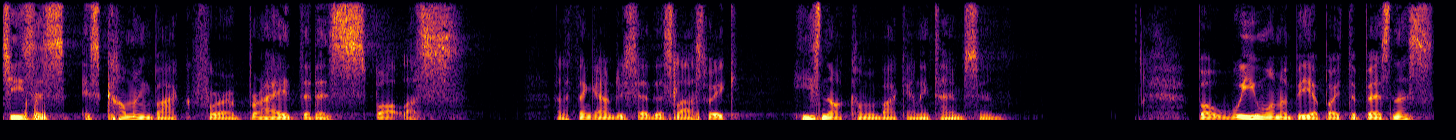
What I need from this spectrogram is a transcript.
Jesus is coming back for a bride that is spotless. And I think Andrew said this last week. He's not coming back anytime soon. But we want to be about the business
